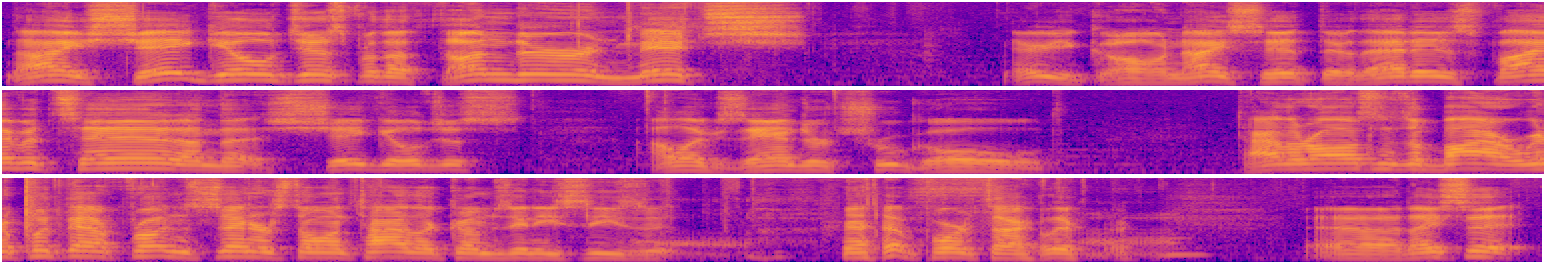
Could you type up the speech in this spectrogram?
Nice. Shai Gilgeous for the Thunder and Mitch. There you go. Nice hit there. That is 5 of 10 on the Shea Gilgis Alexander True Gold. Tyler Austin's a buyer. We're going to put that front and center so when Tyler comes in, he sees it. Poor Tyler. Uh, nice hit.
